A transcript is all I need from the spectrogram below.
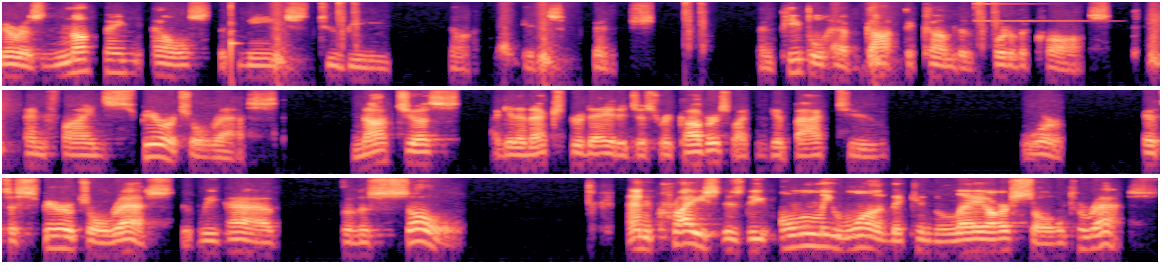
there is nothing else that needs to be done. It is finished. And people have got to come to the foot of the cross and find spiritual rest, not just I get an extra day to just recover so I can get back to work. It's a spiritual rest that we have for the soul. And Christ is the only one that can lay our soul to rest.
